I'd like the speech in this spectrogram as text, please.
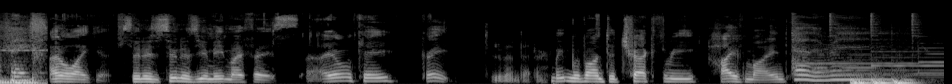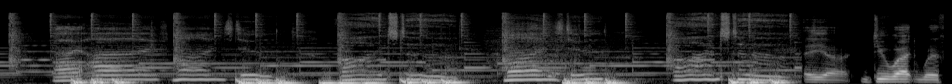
As soon as you meet my face. I don't like it. Soon as soon as you meet my face. I okay, great. Could have been better. We move on to track three, Hive Mind. Coloring like hive minds do. Minds do, Minds do. minds do. A uh, duet with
